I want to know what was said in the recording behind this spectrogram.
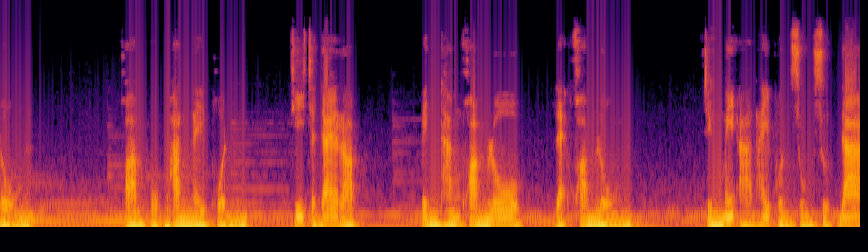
หลง ความผูกพันในผลที่จะได้รับ เป็นทั้งความโลภและความหลง จึงไม่อาจให้ผลสูงสุดได้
